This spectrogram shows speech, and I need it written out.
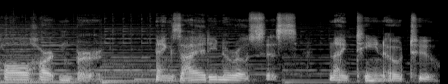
Paul Hartenberg, Anxiety Neurosis, 1902.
